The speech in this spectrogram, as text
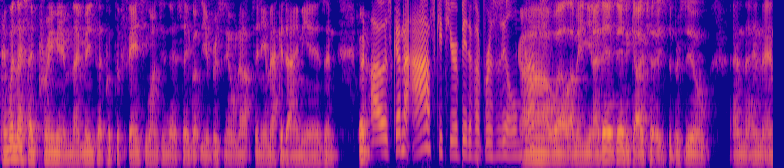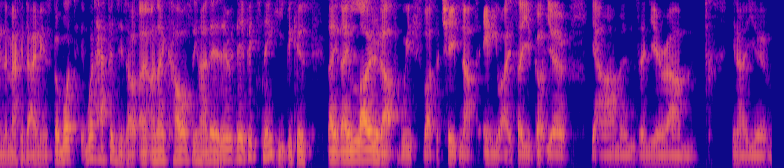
And when they say premium, that means they put the fancy ones in there. So you've got your Brazil nuts and your macadamias, and but I was going to ask if you're a bit of a Brazil nut. Ah, well, I mean, you know, they're, they're the go-tos, the Brazil and and, and the macadamias. But what what happens is, I, I know Coles, you know, they're, they're, they're a bit sneaky because they, they load it up with like the cheap nuts anyway. So you've got your your almonds and your um, you know, your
